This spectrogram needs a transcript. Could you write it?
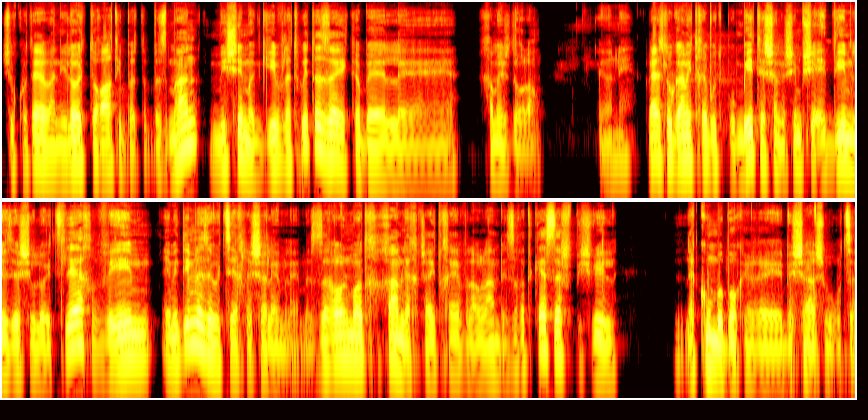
שהוא כותב, אני לא התעוררתי בזמן, מי שמגיב לטוויט הזה יקבל אה, חמש דולר. גאוני. ויש לו גם התחייבות פומבית, יש אנשים שעדים לזה שהוא לא הצליח, ואם הם עדים לזה, הוא יצטרך לשלם להם. אז זה רעיון מאוד חכם לאיך אפשר להתחייב לעולם בעזרת כסף בשביל לקום בבוקר אה, בשעה שהוא רוצה.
